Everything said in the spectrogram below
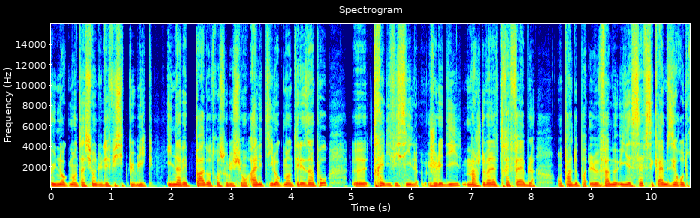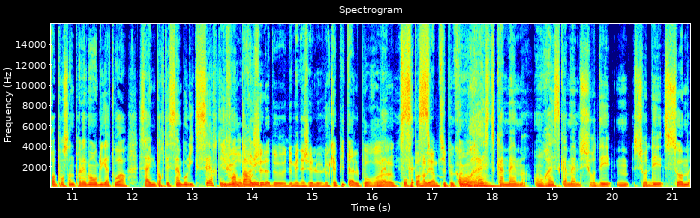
une augmentation du déficit public. Il n'avait pas d'autre solution. Allait-il augmenter les impôts? Euh, Très difficile. Je l'ai dit, marge de manœuvre très faible. On parle de le fameux ISF, c'est quand même 0,3% de prélèvement obligatoire. Ça a une portée symbolique, certes, et il faut en parler. là, de, de ménager le, le capital pour, euh, Ben, pour parler un petit peu on crûment. reste quand même, on reste quand même sur des sur des sommes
